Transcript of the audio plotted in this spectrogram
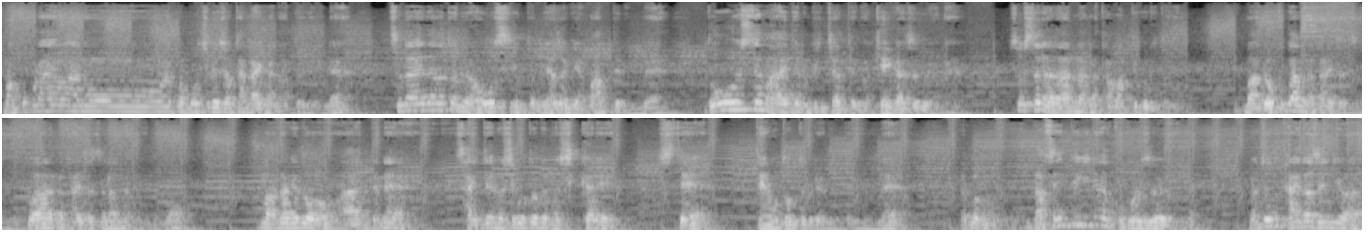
まあ、ここら辺はあの、やっぱモチベーション高いかなというねつないだ後にはオースティンと宮崎が待ってるんでどうしても相手のピッチャーっていうのは警戒するよね。そしたらランナーが溜まってくるというまあ6番が大切桑原が大切なんだけれどもまあだけどああやってね最低の仕事でもしっかりして点を取ってくれるっていうねやっぱ打線的には心強いよね。まあ、ちょっと下位打線には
